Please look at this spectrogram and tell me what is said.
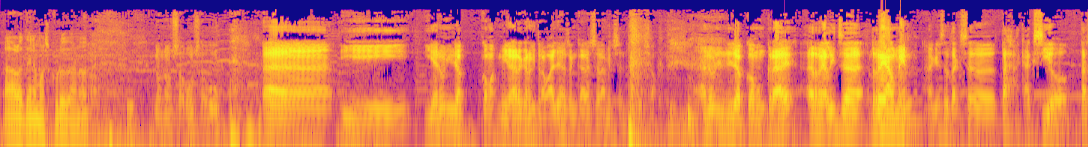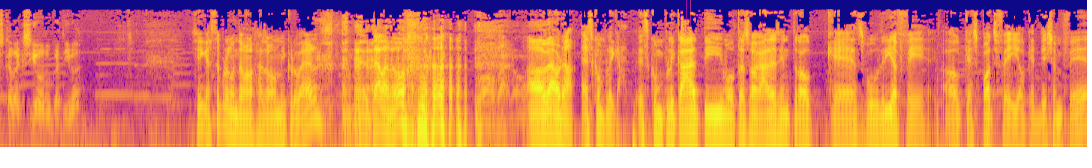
eh, lo tenemos crudo, no? No, no, segur, segur. Uh, i, I en un lloc com... a- Mira, ara que no hi treballes, encara serà més sentit, això. En un lloc com un CRAE, es realitza realment aquesta taxa, ta, acció, tasca d'acció educativa? Sí, aquesta pregunta me la fas amb el micro obert? Eh, Tela, no? A veure, és complicat. És complicat i moltes vegades entre el que es voldria fer, el que es pot fer i el que et deixen fer,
